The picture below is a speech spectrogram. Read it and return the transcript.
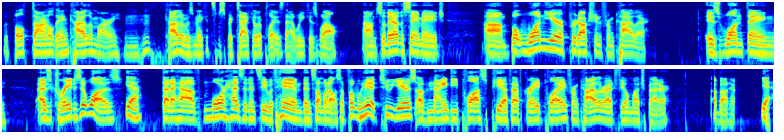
with both Darnold and Kyler Murray. Mm-hmm. Kyler was making some spectacular plays that week as well. Um, so they are the same age, um, but one year of production from Kyler is one thing. As great as it was, yeah. that I have more hesitancy with him than someone else. If we had two years of 90 plus PFF grade play from Kyler, I'd feel much better about him. Yeah,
